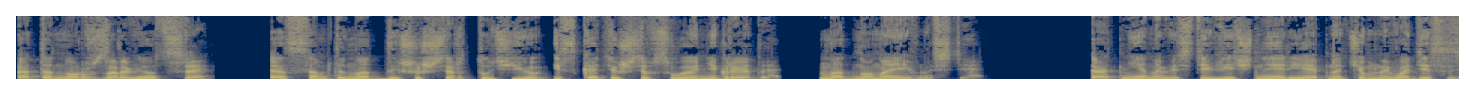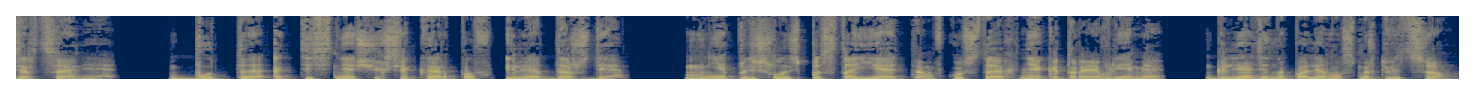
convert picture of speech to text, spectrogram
а тонор взорвется, а сам ты надышишься ртутью и скатишься в свое негредо, на дно наивности. От ненависти вечная рябь на темной воде созерцания, будто от теснящихся карпов или от дождя. Мне пришлось постоять там в кустах некоторое время, глядя на поляну с мертвецом,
